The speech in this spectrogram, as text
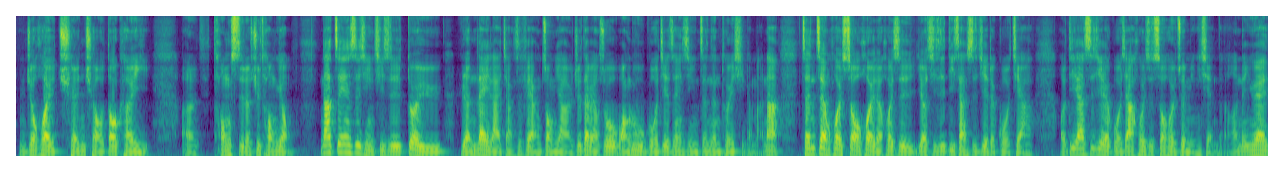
你就会全球都可以呃同时的去通用。那这件事情其实对于人类来讲是非常重要的，就代表说网络国界这件事情真正推行了嘛。那真正会受惠的会是，尤其是第三世界的国家哦，第三世界的国家会是受惠最明显的哦。那因为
